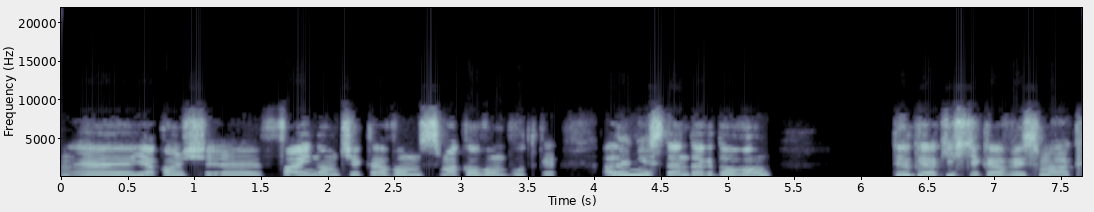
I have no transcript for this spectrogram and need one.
e, jakąś e, fajną, ciekawą, smakową wódkę, ale nie standardową, tylko jakiś ciekawy smak.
